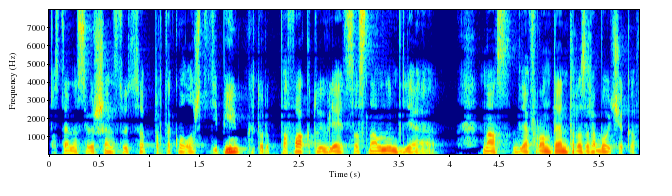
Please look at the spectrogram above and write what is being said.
постоянно совершенствуется протокол HTTP, который по факту является основным для нас, для фронт-энд разработчиков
